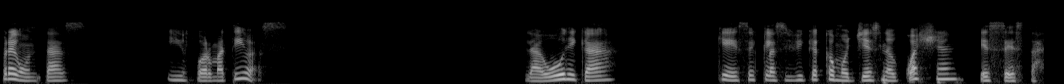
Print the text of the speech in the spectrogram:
preguntas informativas. La única que se clasifica como yes, no question es esta,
